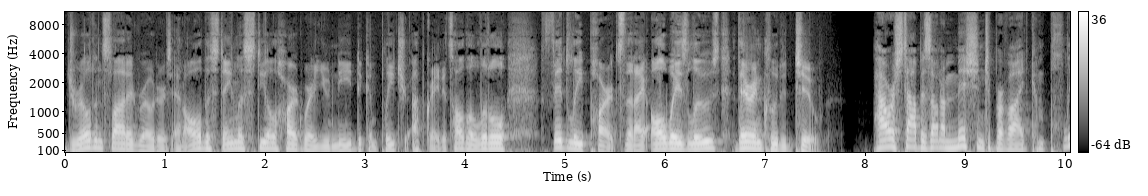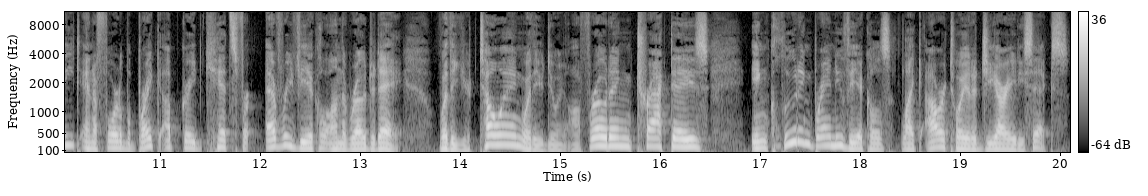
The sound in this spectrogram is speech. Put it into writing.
drilled and slotted rotors, and all the stainless steel hardware you need to complete your upgrade. It's all the little fiddly parts that I always lose. They're included too. PowerStop is on a mission to provide complete and affordable brake upgrade kits for every vehicle on the road today. Whether you're towing, whether you're doing off roading, track days, including brand new vehicles like our Toyota GR86.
